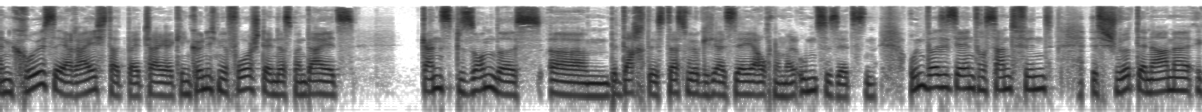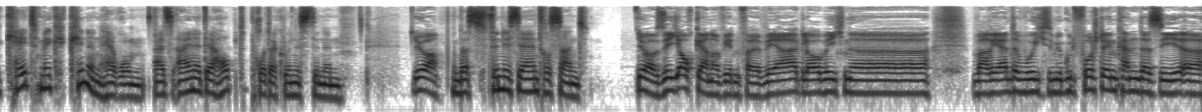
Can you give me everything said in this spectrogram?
an Größe erreicht hat bei Tiger King, könnte ich mir vorstellen, dass man da jetzt ganz besonders ähm, bedacht ist, das wirklich als Serie auch nochmal umzusetzen. Und was ich sehr interessant finde, es schwirrt der Name Kate McKinnon herum als eine der Hauptprotagonistinnen. ja, Und das finde ich sehr interessant. Ja, sehe ich auch gerne auf jeden Fall. Wäre, glaube ich, eine Variante, wo ich sie mir gut vorstellen kann, dass sie äh,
